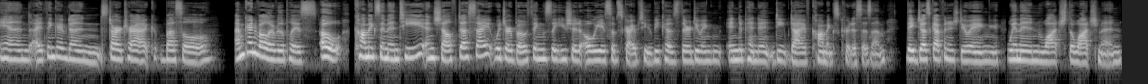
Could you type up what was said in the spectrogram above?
And I think I've done Star Trek, Bustle. I'm kind of all over the place. Oh, Comics MNT and Shelfdust Site, which are both things that you should always subscribe to because they're doing independent deep dive comics criticism. They just got finished doing Women Watch the Watchmen,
